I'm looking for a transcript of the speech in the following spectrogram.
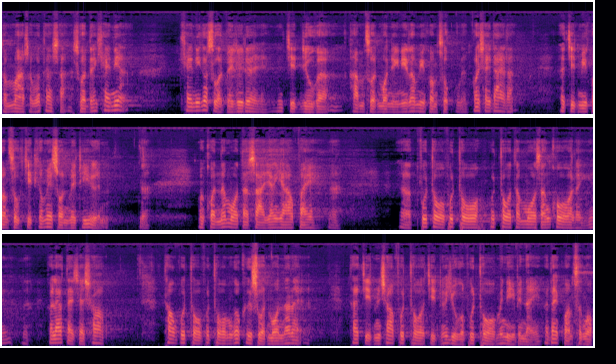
สัมมาสัมพุทธัสสะสวดได้แค่เนี้ยแค่นี้ก็สวดไปเรื่อยๆ จิตอยู่กับคำสวดมนต์อย่างนี้แล้วมีความสุขก็ใช้ได้ละถ้าจิตมีความสุขจิตก็ไม่สนไปที่อื่นนะบางคนนโมตัสสะยังยาวไปนะพุทโธพุทโธ พุทโธธรรมโมสังโฆอะไรอย่างเงี้ยก็แล้วแต่จะชอบท่องพุทโธพุทโธมันก็คือสวดมนต์นั่นแหละ ถ้าจิตมันชอบพุทโธ จิตก็อยู่กับพุทโธไม่หนีไปไหน ก็ได้ความสงบ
